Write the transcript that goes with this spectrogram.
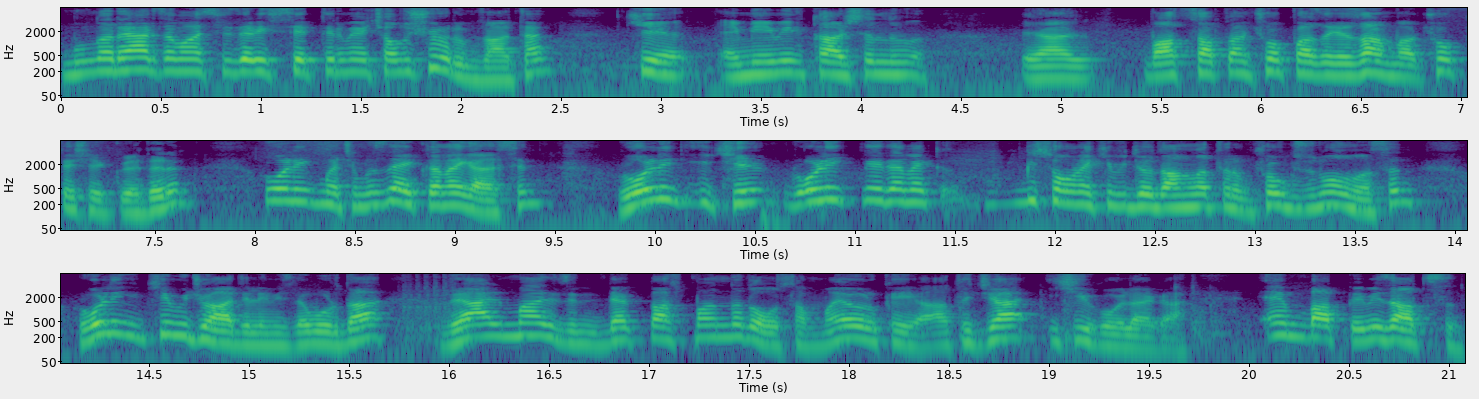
Bunları her zaman sizlere hissettirmeye çalışıyorum zaten. Ki emeğimin karşılığını yani WhatsApp'tan çok fazla yazan var. Çok teşekkür ederim. Rolling maçımız da ekrana gelsin. Rolling 2. Rolling ne demek bir sonraki videoda anlatırım. Çok uzun olmasın. Rolling 2 mücadelemizde burada Real Madrid'in deplasmanda da olsa Mallorca'yı atacağı 2 gol aga. Mbappe'miz atsın.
